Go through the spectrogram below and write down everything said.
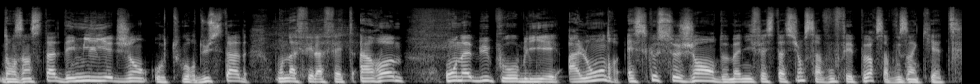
dans un stade, des milliers de gens autour du stade. On a fait la fête à Rome, on a bu pour oublier à Londres. Est-ce que ce genre de manifestation, ça vous fait peur, ça vous inquiète?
